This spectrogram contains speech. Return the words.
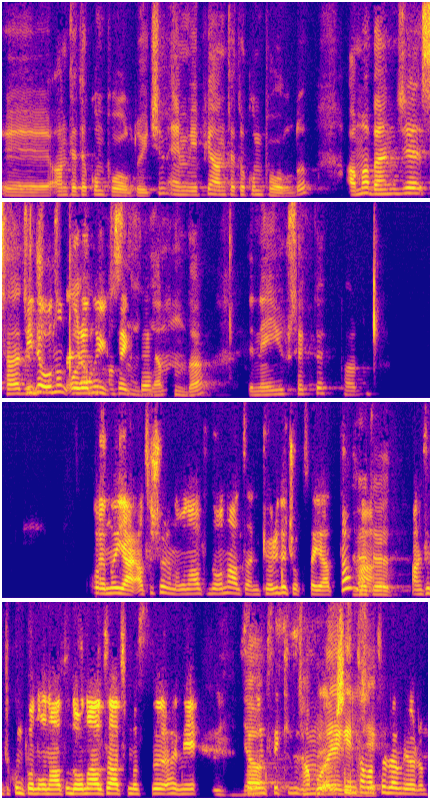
e, Antetokounmpo olduğu için MVP Antetokounmpo oldu. Ama bence sadece bir de onun oranı yüksekti. Yanında e, neyi yüksekti? Pardon. Oranı yani atış oranı 16'da 16 hani Curry de çok sayı attı ama evet, evet. Antetokounmpo'nun 16'da 16 atması hani ya, sanırım 8 tam oraya şeyini tam hatırlamıyorum.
